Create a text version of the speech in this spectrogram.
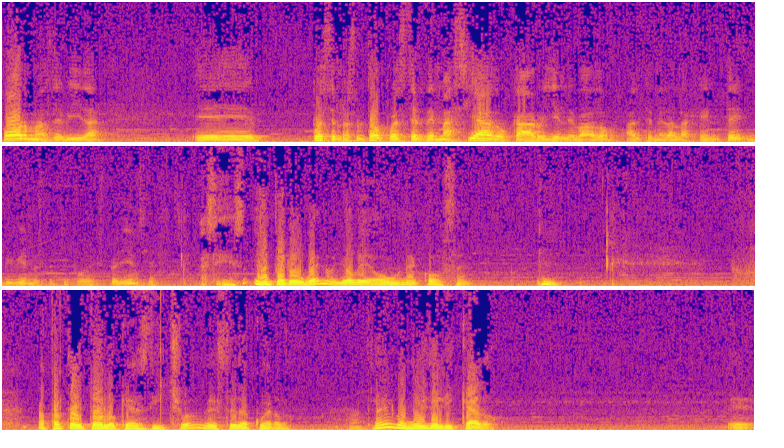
formas de vida. Eh, pues el resultado puede ser demasiado caro y elevado al tener a la gente viviendo este tipo de experiencias. Así es, pero bueno, yo veo una cosa, aparte de todo lo que has dicho, estoy de acuerdo, pero hay algo muy delicado. Eh,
